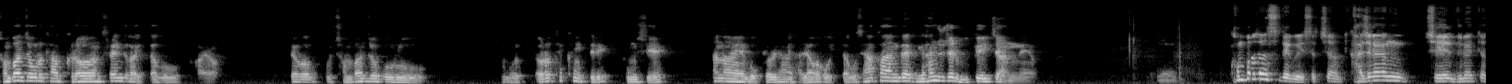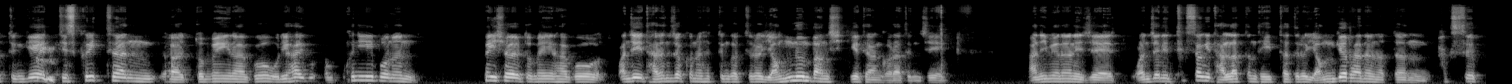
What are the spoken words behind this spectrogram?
전반적으로 다 그런 트렌드가 있다고 봐요. 그래갖고 전반적으로 뭐 여러 테크닉들이 동시에 하나의 목표를 향해 달려가고 있다고 생각하는데 그게 한 주제로 묶여 있지 않네요. convergence 되고 있었죠. 가장 제일 눈에 띄었던 게 discrete한 어, domain하고 우리 하- 흔히 보는 spatial domain하고 완전히 다른 접근을 했던 것들을 엮는 방식에 대한 거라든지 아니면은 이제 완전히 특성이 달랐던 데이터들을 연결하는 어떤 학습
